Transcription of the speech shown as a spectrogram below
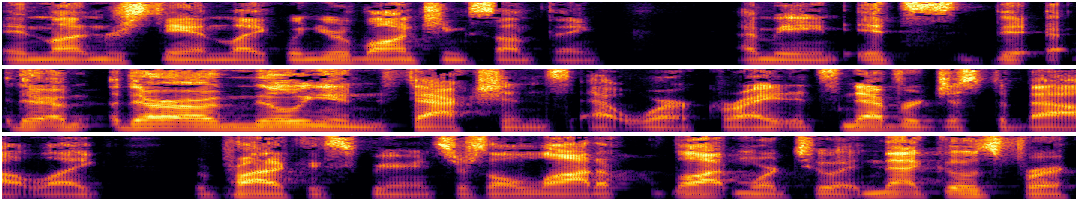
and understand like when you're launching something. I mean, it's there. There are a million factions at work, right? It's never just about like the product experience. There's a lot of lot more to it, and that goes for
